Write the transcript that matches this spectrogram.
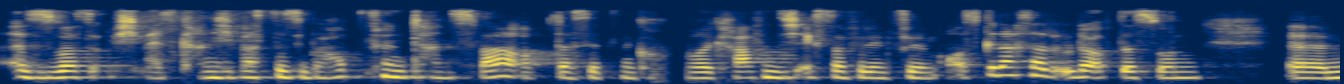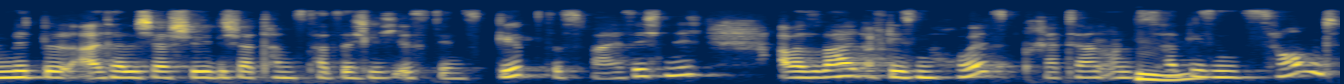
also was, ich weiß gar nicht, was das überhaupt für ein Tanz war, ob das jetzt eine Choreografin sich extra für den Film ausgedacht hat oder ob das so ein äh, mittelalterlicher schwedischer Tanz tatsächlich ist, den es gibt, das weiß ich nicht. Aber es war halt auf diesen Holzbrettern und es Mhm. hat diesen Sound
